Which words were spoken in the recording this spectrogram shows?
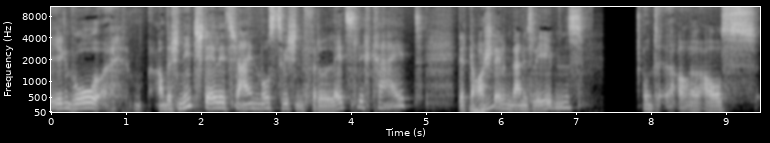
irgendwo an der Schnittstelle scheinen musst zwischen Verletzlichkeit, der mhm. Darstellung mhm. deines Lebens und, äh, als,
